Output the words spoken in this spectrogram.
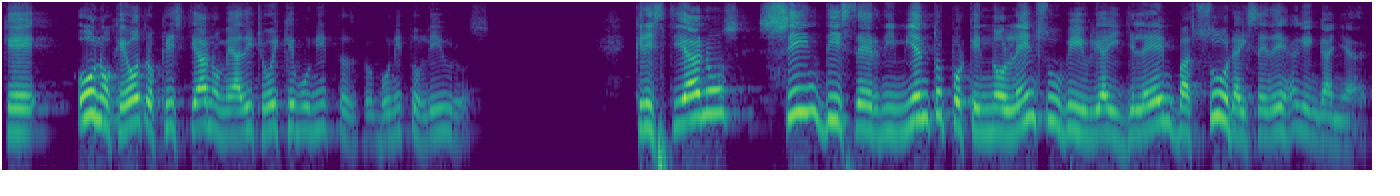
que uno que otro cristiano me ha dicho, uy, qué bonitos, bonitos libros. Cristianos sin discernimiento porque no leen su Biblia y leen basura y se dejan engañar.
